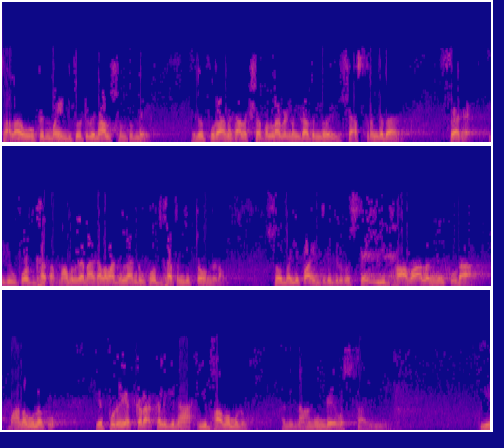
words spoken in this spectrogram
చాలా ఓపెన్ మైండ్ తోటి వినాల్సి ఉంటుంది. ఏదో పురాణ కాలక్షేపంలా వినడం కాదండి శాస్త్రం కదా. సరే ఇది ఉపోద్ఘాతం. మామూలుగా నాకు అలవాటు ఇలాంటి ఉపోద్ఘాతం చెప్తూ ఉండడం. సో మళ్ళీ పాయింట్ దగ్గరికి వస్తే ఈ భావాలన్నీ కూడా మానవులకు ఎప్పుడు ఎక్కడ కలిగినా ఈ భావములు అవి నా నుండే వస్తాయి. ఏ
